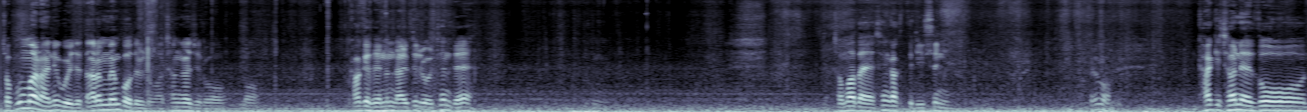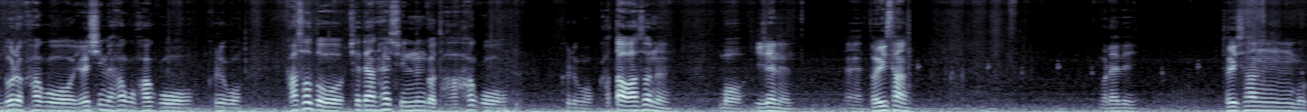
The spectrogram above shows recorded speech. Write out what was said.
저뿐만 아니고 이제 다른 멤버들도 마찬가지로 뭐 가게 되는 날들이 올 텐데 음, 저마다의 생각들이 있으니 그리고 가기 전에도 노력하고 열심히 하고 가고 그리고 가서도 최대한 할 수 있는 거 다 하고 그리고 갔다 와서는 뭐 이제는 예, 더 이상 뭐라 해야 되지 더 이상 뭐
